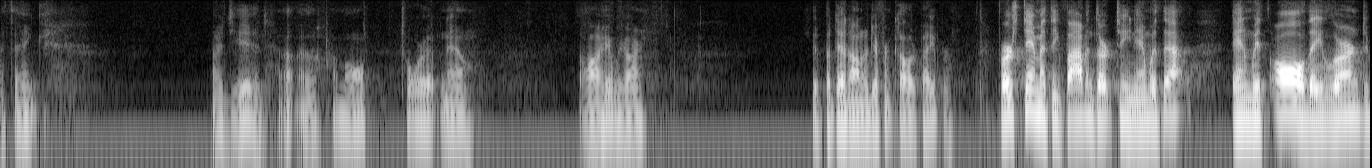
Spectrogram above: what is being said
I think. I did. Uh oh, I'm all tore up now. Oh, here we are. Put that on a different color paper. 1 Timothy 5 and 13. And with that, and with all they learned to,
